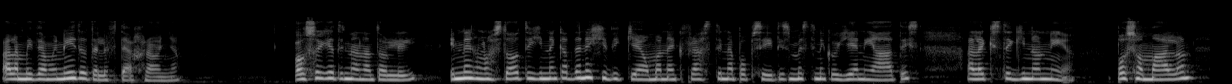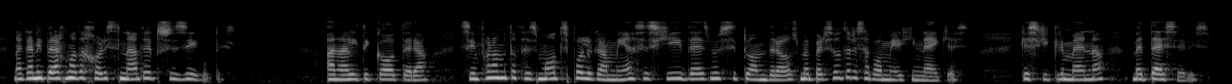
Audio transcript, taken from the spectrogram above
αλλά μηδαμινή τα τελευταία χρόνια. Όσο για την Ανατολή, είναι γνωστό ότι η γυναίκα δεν έχει δικαίωμα να εκφράσει την άποψή της μες στην οικογένειά της, αλλά και στην κοινωνία, πόσο μάλλον να κάνει πράγματα χωρίς την άδεια του συζύγου της. Αναλυτικότερα, σύμφωνα με το θεσμό της πολυγαμίας ισχύει η δέσμευση του ανδρός με περισσότερες από μία γυναίκες και συγκεκριμένα με τέσσερις.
